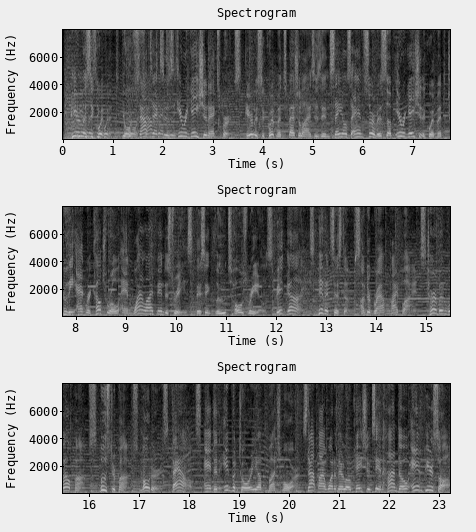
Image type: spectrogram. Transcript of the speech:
Peerless Equipment, your South Texas irrigation experts. Peerless Equipment specializes in sales and service of irrigation equipment to the agricultural and wildlife industries. This includes hose reels, big guns, pivot systems, underground pipelines, turbine well pumps, booster pumps, motors, valves, and an inventory of much more. Stop by one of their locations in Hondo and Pearsall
